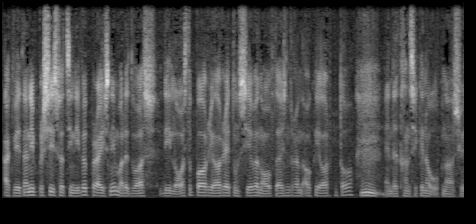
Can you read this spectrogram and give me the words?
ek weet nou nie presies wat se nuwe prys nie, maar dit was die laaste paar jare het ons 7.500 rand elke jaar betaal Mm. en dit gaan seker nou op na so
